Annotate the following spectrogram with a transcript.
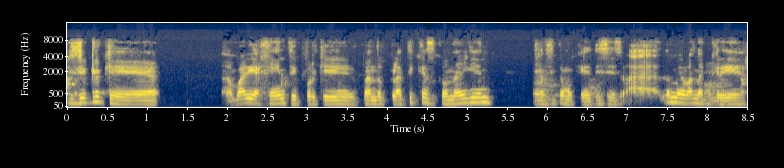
pues yo creo que a varias gente, porque cuando platicas con alguien, así como que dices, ah, no me van a creer,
